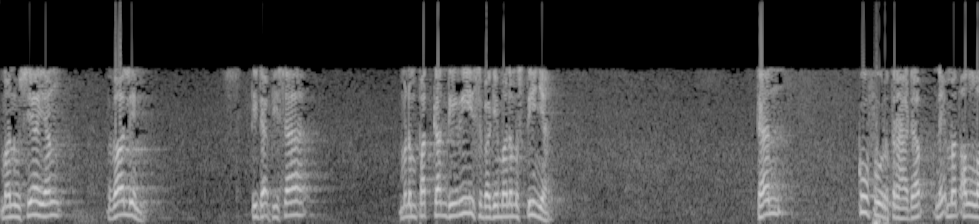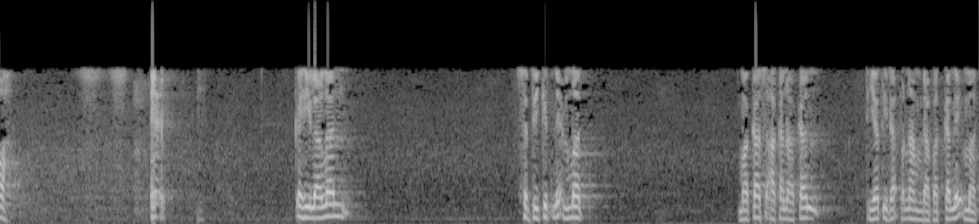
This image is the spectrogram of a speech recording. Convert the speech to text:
manusia yang zalim tidak bisa menempatkan diri sebagaimana mestinya. Dan kufur terhadap nikmat Allah. Kehilangan sedikit nikmat maka seakan-akan dia tidak pernah mendapatkan nikmat.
